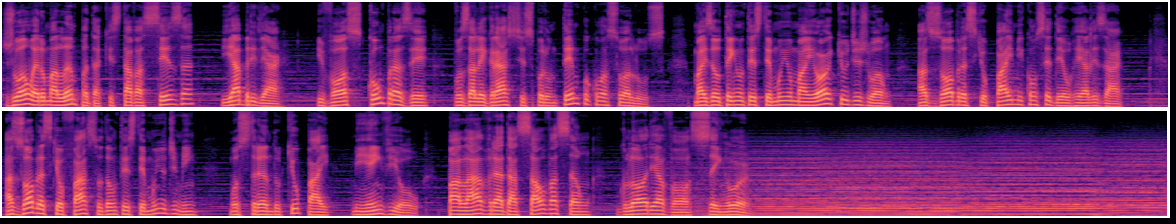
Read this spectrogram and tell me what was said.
João era uma lâmpada que estava acesa e a brilhar, e vós, com prazer, vos alegrastes por um tempo com a sua luz. Mas eu tenho um testemunho maior que o de João, as obras que o Pai me concedeu realizar. As obras que eu faço dão testemunho de mim, mostrando que o Pai me enviou. Palavra da salvação, glória a vós, Senhor.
